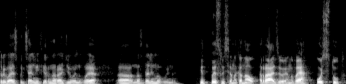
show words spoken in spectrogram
Триває спеціальний ефір на радіо НВ. Нас далі новини. Підписуйся на канал Радіо НВ ось тут.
